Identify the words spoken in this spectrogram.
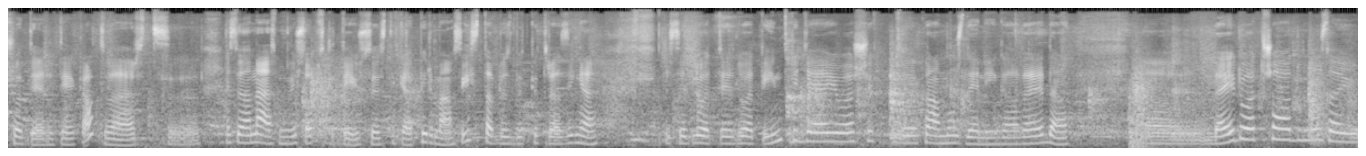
šodien tiek atvērts. Eh, es vēl neesmu visu apskatījusies, tikai pirmās istabas, bet katrā ziņā tas ir ļoti, ļoti intriģējoši, eh, kā mūsdienīgā veidā veidot šādu muzeju.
